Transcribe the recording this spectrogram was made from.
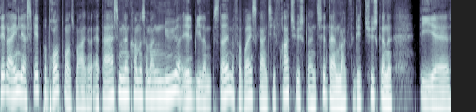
det, der egentlig er sket på brugtvognsmarkedet, at der er simpelthen kommet så mange nyere elbiler, stadig med fabriksgaranti fra Tyskland til Danmark, fordi tyskerne de øh,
